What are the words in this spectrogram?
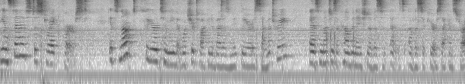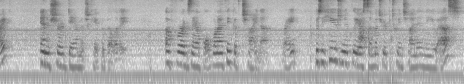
The incentives to strike first. It's not clear to me that what you're talking about is nuclear asymmetry as much as a combination of a, of a secure second strike and assured damage capability. Uh, for example, when I think of China, right, there's a huge nuclear symmetry between China and the US.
